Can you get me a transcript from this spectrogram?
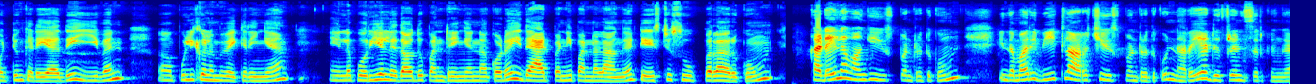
மட்டும் கிடையாது ஈவன் புளிக்குழம்பு வைக்கிறீங்க. இல்லை பொரியல் ஏதாவது பண்ணுறீங்கன்னா கூட இதை ஆட் பண்ணி பண்ணலாங்க. டேஸ்ட்டு சூப்பராக இருக்கும். கடையில் வாங்கி யூஸ் பண்ணுறதுக்கும் இந்த மாதிரி வீட்டில் அரைச்சி யூஸ் பண்ணுறதுக்கும் நிறைய டிஃப்ரென்ஸ் இருக்குங்க.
